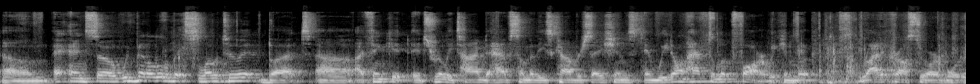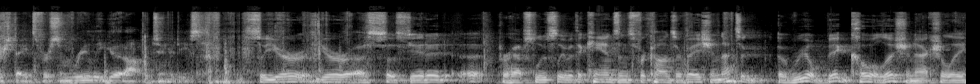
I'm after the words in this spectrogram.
Um, and so we've been a little bit slow to it, but uh, I think it, it's really time to have some of these conversations. And we don't have to look far. We can look right across to our border states for some really good opportunities. So you're you're associated, uh, perhaps loosely, with the Kansans for Conservation. That's a, a real big coalition, actually,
